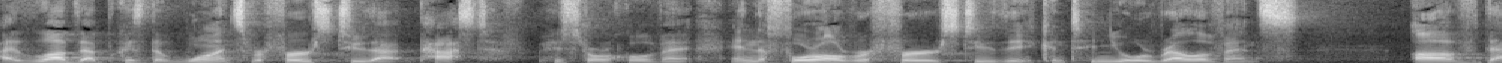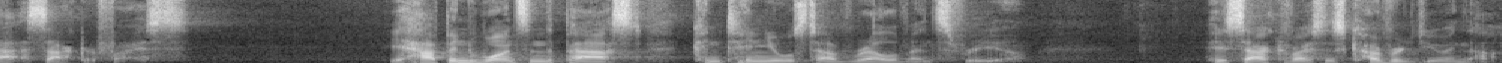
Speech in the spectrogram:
I love that because the once refers to that past historical event, and the for all refers to the continual relevance of that sacrifice. It happened once in the past, continues to have relevance for you his sacrifice has covered you in that.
